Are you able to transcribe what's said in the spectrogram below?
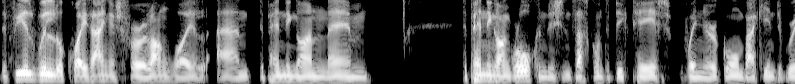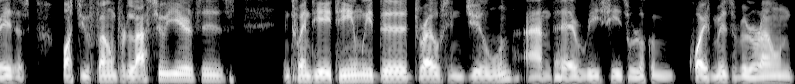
The field will look quite angish for a long while, and depending on um, depending on grow conditions, that's going to dictate when you're going back in to graze it. What you found for the last few years is in 2018 we had the drought in June, and uh, reseeds were looking quite miserable around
